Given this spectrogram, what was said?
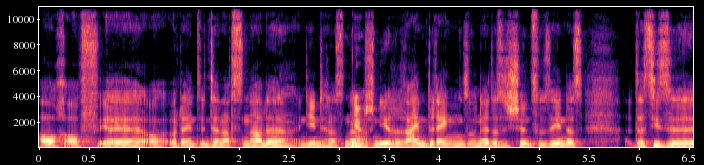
auch auf äh, oder ins internationale, in die internationalen Ja. Turniere reindrängen. So, ne? Das ist schön zu sehen, dass, dass diese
